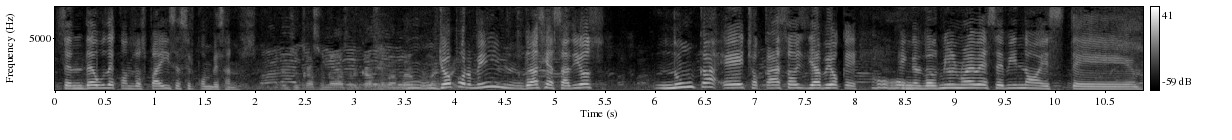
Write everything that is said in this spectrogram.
se endeude con los países circunvesanos En su caso no va a hacer caso de andar por Mm, yo por mí, gracias a Dios, nunca he hecho caso. Ya veo que en el 2009 se vino este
